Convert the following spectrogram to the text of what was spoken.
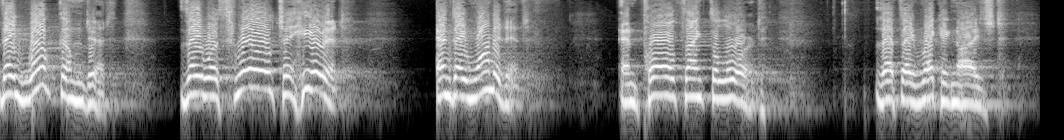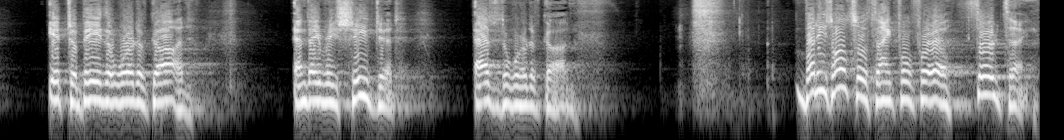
They welcomed it. They were thrilled to hear it, and they wanted it. And Paul thanked the Lord that they recognized it to be the Word of God, and they received it as the Word of God. But he's also thankful for a third thing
